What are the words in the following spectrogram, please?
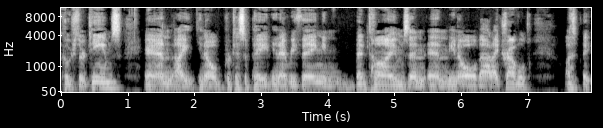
coach their teams and I, you know, participate in everything and bedtimes and, and, you know, all that. I traveled a,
